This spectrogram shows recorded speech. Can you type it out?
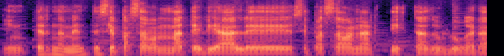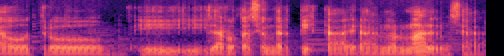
internamente se pasaban materiales, se pasaban artistas de un lugar a otro, y la rotación de artistas era normal, o sea,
